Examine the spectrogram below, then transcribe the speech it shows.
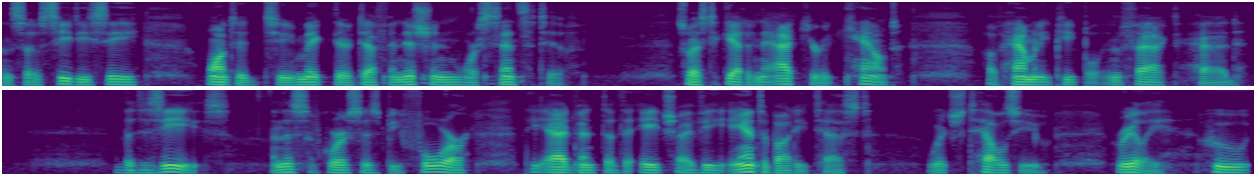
And so CDC wanted to make their definition more sensitive so as to get an accurate count of how many people, in fact, had the disease. And this, of course, is before the advent of the HIV antibody test, which tells you really who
